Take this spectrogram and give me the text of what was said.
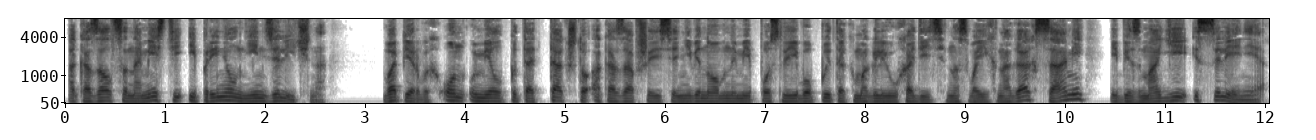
оказался на месте и принял ниндзя лично. Во-первых, он умел пытать так, что оказавшиеся невиновными после его пыток могли уходить на своих ногах сами и без магии исцеления.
